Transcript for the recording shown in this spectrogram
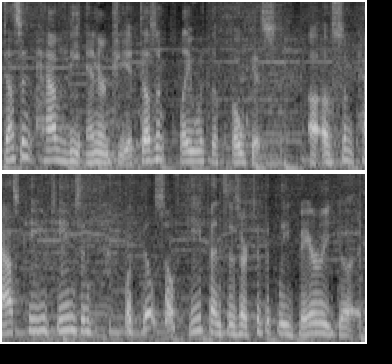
doesn't have the energy. It doesn't play with the focus uh, of some past KU teams. And look, Bill Self defenses are typically very good.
